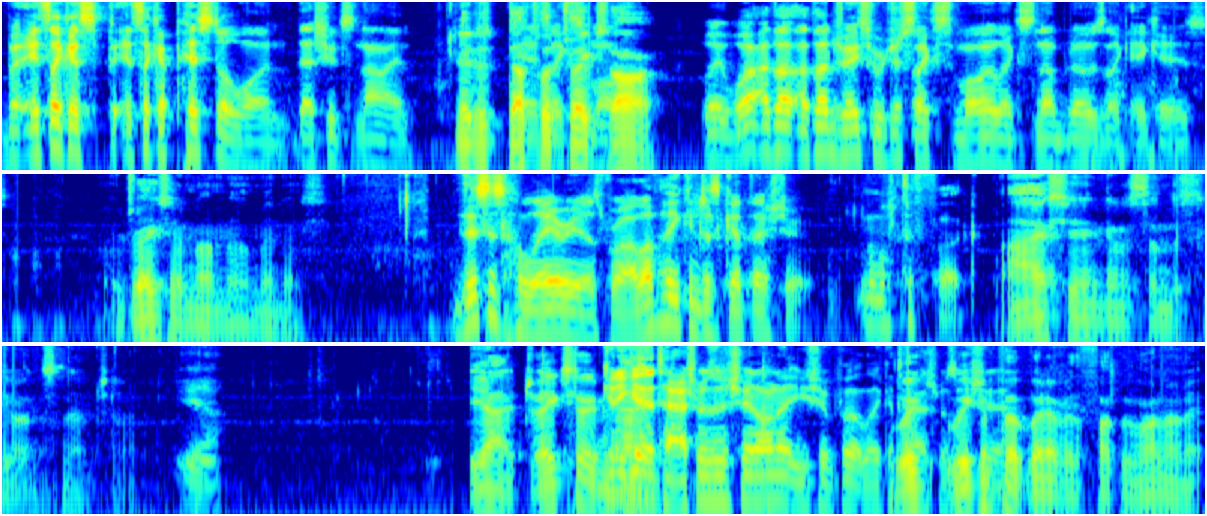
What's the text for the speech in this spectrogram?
but it's like a it's like a pistol one that shoots nine. It is. That's it's, what like, Drakes small. are. Wait, what? I thought I thought Drakes were just like smaller, like snub nose, like AKs. Drakes are not millimeters. This is hilarious, bro. I love how you can just get that shit. What the fuck? I actually am gonna send this to you on Snapchat. Yeah. Yeah, Drakes are. Can you get attachments and shit on it? You should put like We, attachments. we and can shit. put whatever the fuck we want on it,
